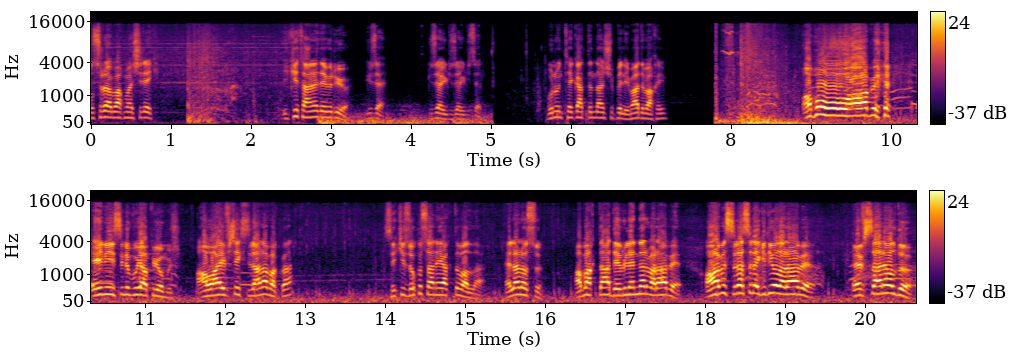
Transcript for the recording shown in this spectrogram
Kusura bakma Şirek. İki tane deviriyor. Güzel. Güzel güzel güzel. Bunun tek attığından şüpheliyim. Hadi bakayım. Abo abi. en iyisini bu yapıyormuş. Havai fişek silahına bak lan. 8-9 tane yaktı valla. Helal olsun. Ha bak daha devrilenler var abi. Abi sıra sıra gidiyorlar abi. Efsane oldu.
